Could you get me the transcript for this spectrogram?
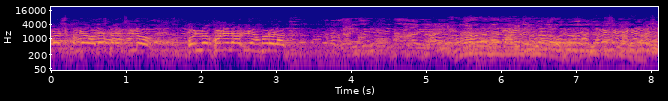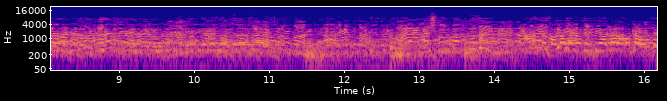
আমার সঙ্গে অনেক টাইম ছিল বলল গুলি লাগলে আমারও লাগবে কথা বলে কথা হচ্ছে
